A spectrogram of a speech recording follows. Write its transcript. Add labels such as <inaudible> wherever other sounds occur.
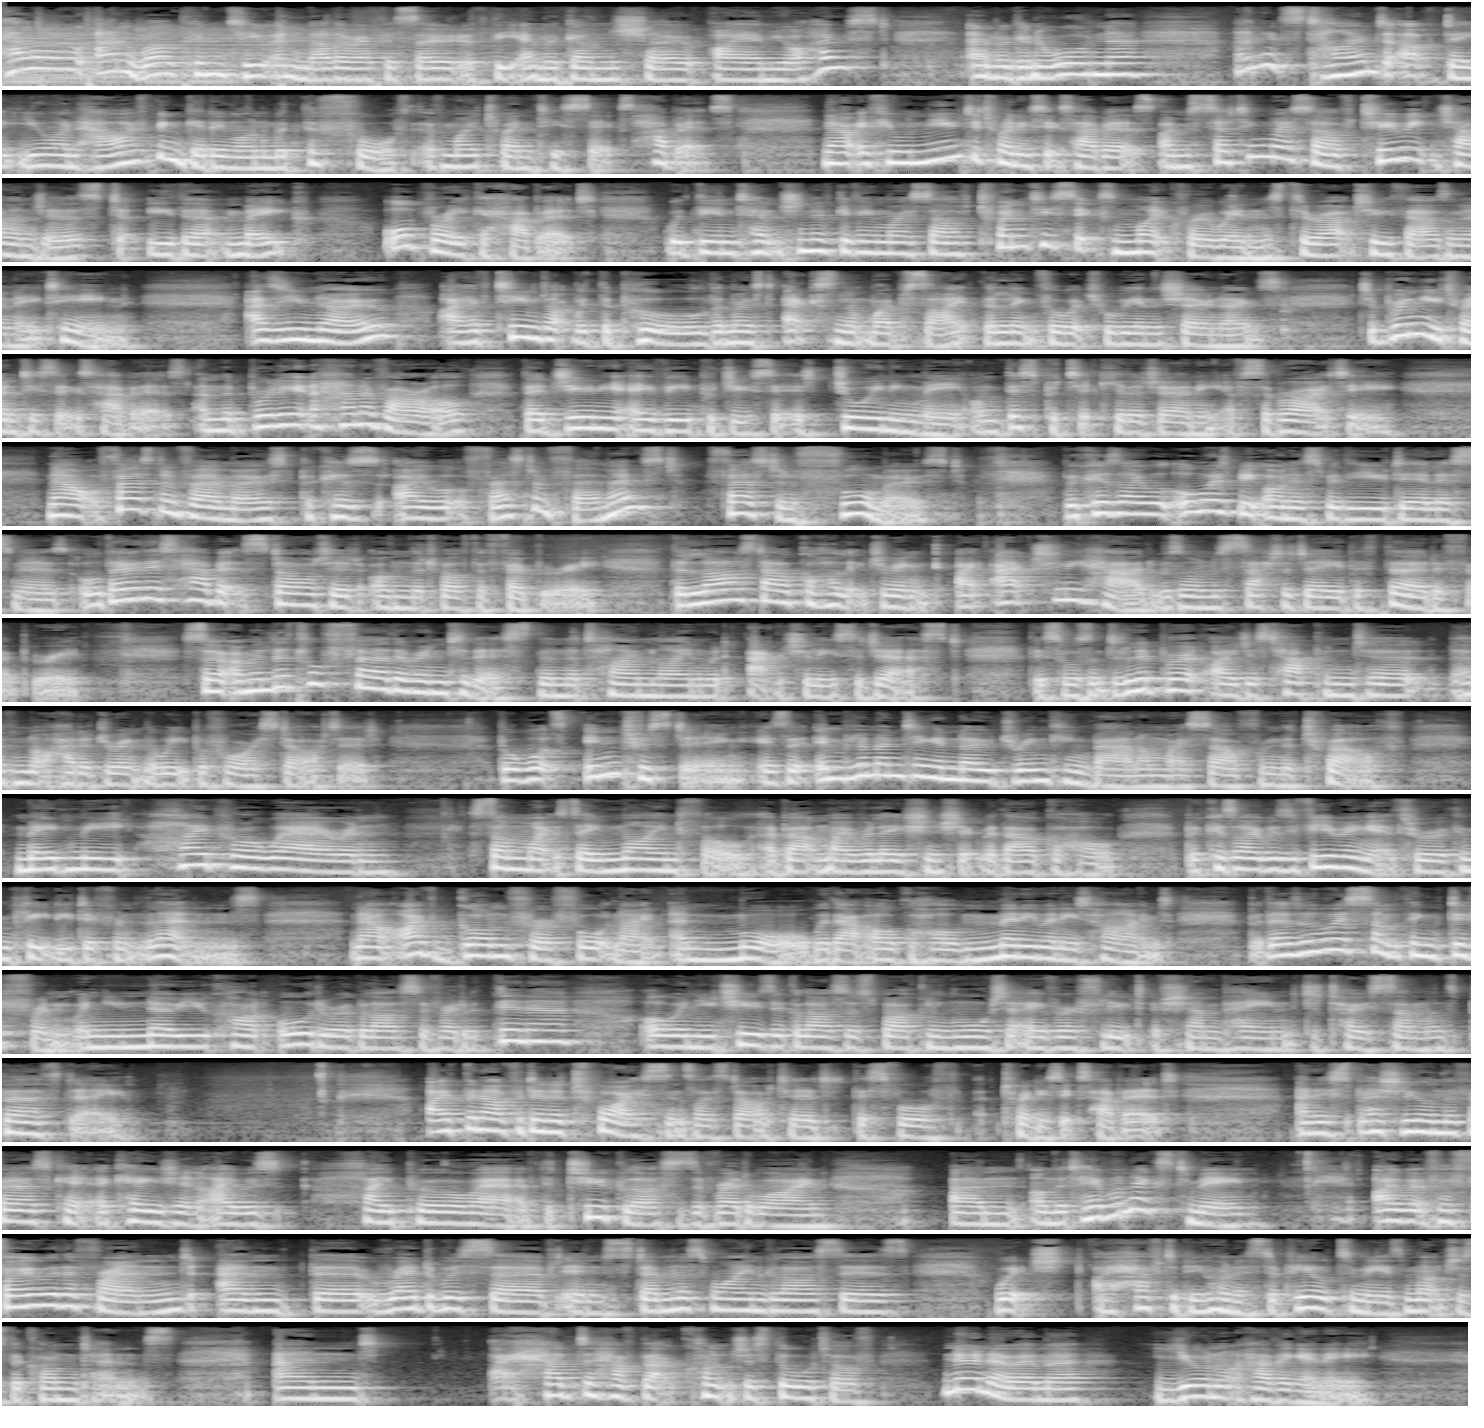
Hello and welcome to another episode of the Emma Guns Show. I am your host, Emma Gunavardhana, and it's time to update you on how I've been getting on with the fourth of my 26 habits. Now, if you're new to 26 habits, I'm setting myself two week challenges to either make or break a habit with the intention of giving myself 26 micro wins throughout 2018. As you know, I have teamed up with The Pool, the most excellent website, the link for which will be in the show notes, to bring you 26 habits. And the brilliant Hannah Varrall, their junior AV producer, is joining me on this particular journey of sobriety. Now, first and foremost, because I will, first and foremost? First and foremost, because I will always be honest with you, dear listeners, although this habit started on the 12th of February, the last alcoholic drink I actually had was on Saturday, the 3rd of February. So I'm a little further into this than the timeline would actually suggest. This wasn't deliberate, I just happened to have not had a drink the week before I started. But what's interesting is that implementing a no drinking ban on myself from the 12th made me hyper aware and some might say mindful about my relationship with alcohol because I was viewing it through a completely different lens. Now, I've gone for a fortnight and more without alcohol many, many times, but there's always something different when you know you can't order a glass of red with dinner or when you choose a glass of sparkling water over a flute of champagne to toast someone's birthday. I've been out for dinner twice since I started this fourth 26 habit. And especially on the first occasion, I was hyper aware of the two glasses of red wine um, on the table next to me. I went for faux with a friend, and the red was served in stemless wine glasses, which I have to be honest appealed to me as much as the contents. And I had to have that conscious thought of, no, no, Emma, you're not having any.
